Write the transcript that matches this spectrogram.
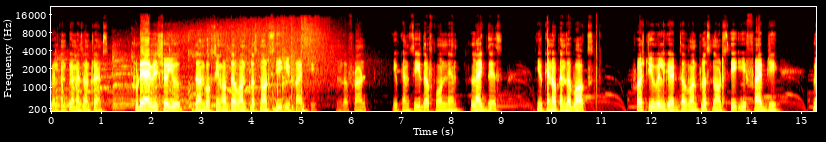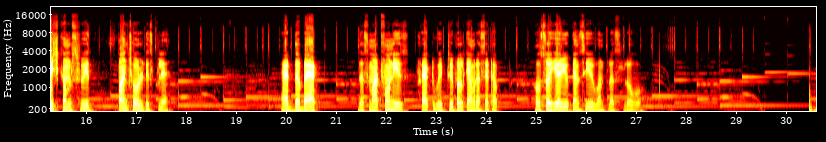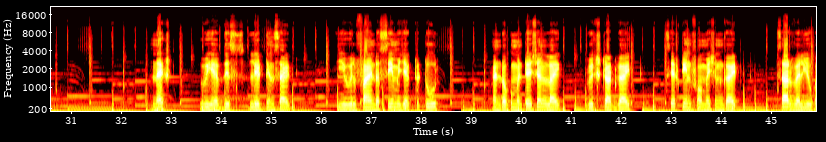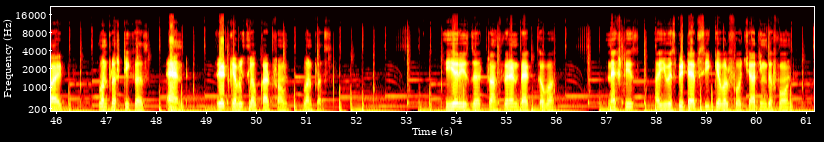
welcome to Amazon Trends. Today I will show you the unboxing of the OnePlus Nord CE 5G. In the front, you can see the phone name like this. You can open the box. First you will get the OnePlus Nord CE 5G which comes with punch hole display. At the back, the smartphone is packed with triple camera setup. Also here you can see OnePlus logo. Next, we have this lid inside. You will find a SIM ejector tool and documentation like quick start guide, safety information guide, SAR value guide, OnePlus stickers and Red Cable Club card from OnePlus. Here is the transparent back cover. Next is a USB Type-C cable for charging the phone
